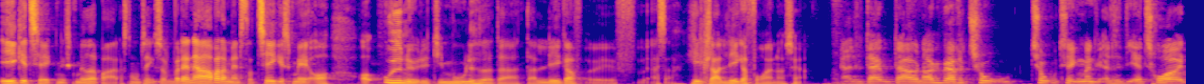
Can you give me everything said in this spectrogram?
ikke-teknisk medarbejder, sådan nogle ting. Så hvordan arbejder man strategisk med at, at udnytte de muligheder, der, der ligger, øh, altså helt klart ligger foran os her? Altså, der, der er jo nok i hvert fald to, to ting. Man, altså, jeg tror, at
